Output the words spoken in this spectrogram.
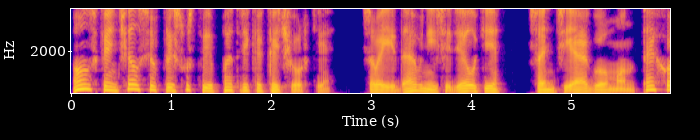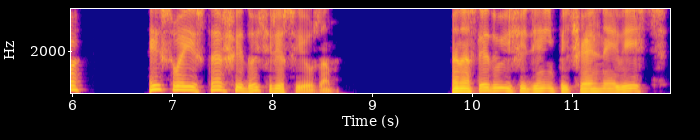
он скончался в присутствии Патрика Кочурки, своей давней сиделки Сантьяго Монтехо и своей старшей дочери Сьюзан. А на следующий день печальная весть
